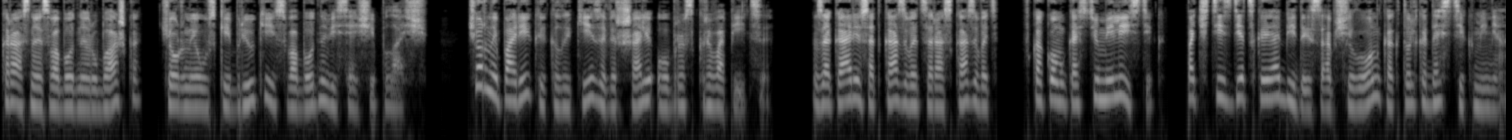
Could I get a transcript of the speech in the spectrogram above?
Красная свободная рубашка, черные узкие брюки и свободно висящий плащ. Черный парик и клыки завершали образ кровопийцы. Закарис отказывается рассказывать, в каком костюме листик, Почти с детской обидой сообщил он, как только достиг меня.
